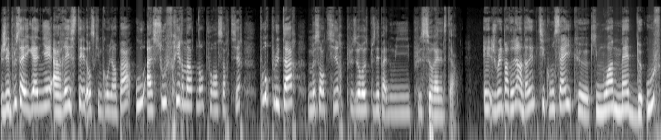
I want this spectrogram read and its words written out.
j'ai plus à y gagner à rester dans ce qui me convient pas ou à souffrir maintenant pour en sortir, pour plus tard me sentir plus heureuse, plus épanouie, plus sereine, etc. Et je voulais partager un dernier petit conseil que, qui moi m'aide de ouf,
